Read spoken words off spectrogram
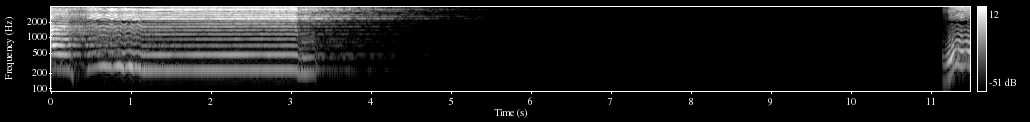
حكيم هو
